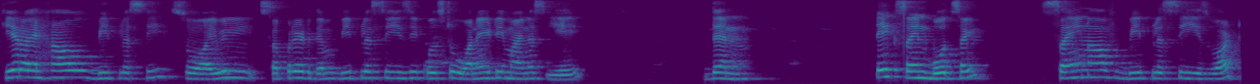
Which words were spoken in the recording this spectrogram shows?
Here I have B plus C, so I will separate them. B plus C is equals to 180 minus A. Then take sine both side. Sine of B plus C is what?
